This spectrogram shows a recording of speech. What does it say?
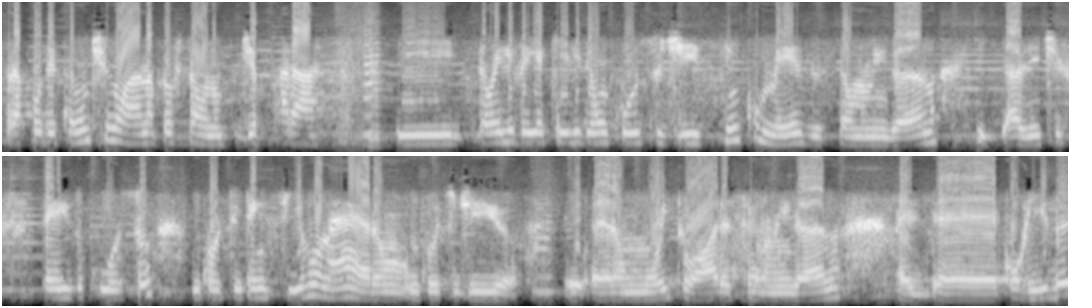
para poder continuar na profissão, não podia parar. E, então ele veio aqui, ele deu um curso de cinco meses, se eu não me engano, e a gente fez o curso, um curso intensivo, né? Era um curso de eram oito horas, se eu não me engano, é, é, corridas,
